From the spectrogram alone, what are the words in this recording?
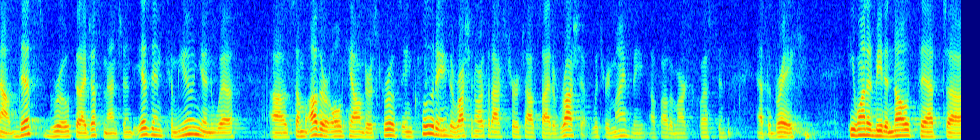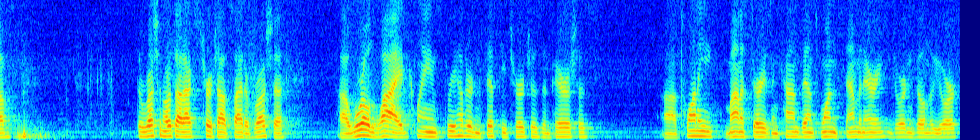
now, this group that I just mentioned is in communion with uh, some other Old Calendarist groups, including the Russian Orthodox Church outside of Russia, which reminds me of Father Mark's question at the break. He wanted me to note that uh, the Russian Orthodox Church outside of Russia uh, worldwide claims 350 churches and parishes, uh, 20 monasteries and convents, one seminary in Jordanville, New York,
